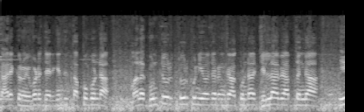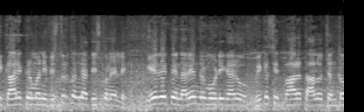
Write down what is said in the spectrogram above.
కార్యక్రమం ఇవ్వడం జరిగింది. తప్పకుండా మన గుంటూరు తూర్పు నియోజకవర్గం కాకుండా జిల్లా వ్యాప్తంగా ఈ కార్యక్రమాన్ని విస్తృతంగా తీసుకుని వెళ్ళి ఏదైతే నరేంద్ర మోడీ గారు వికసిత్ భారత్ ఆలోచనతో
